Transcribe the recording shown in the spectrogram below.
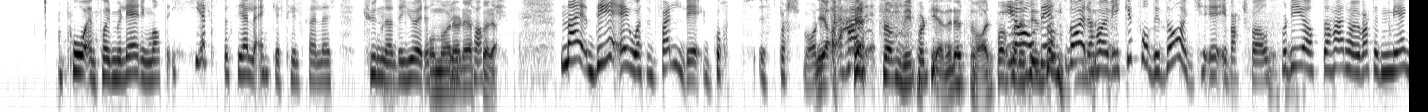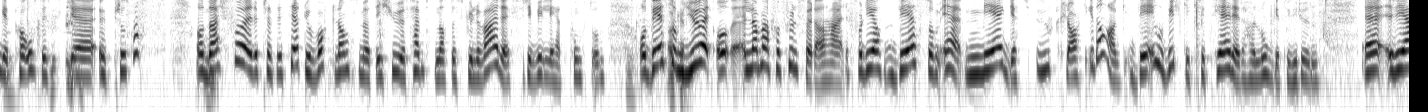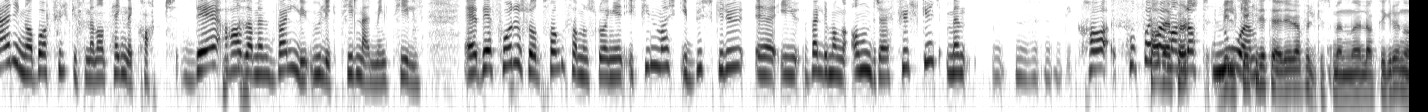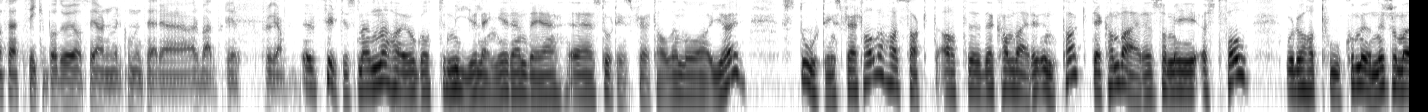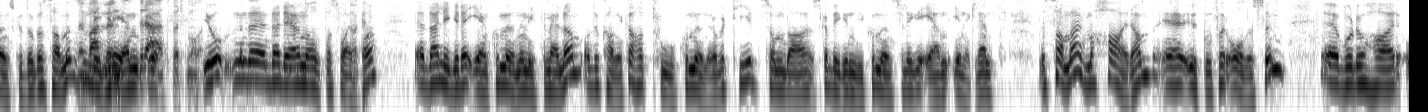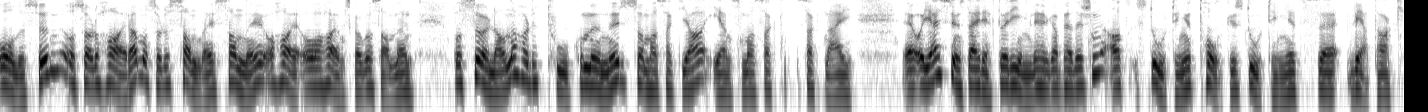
på en formulering om at i helt spesielle enkelttilfeller kunne det gjøres unntak. Og når er det, spør jeg? Nei, Det er jo et veldig godt spørsmål. Ja, her... Som vi fortjener et svar på, for ja, å si det sånn. Ja, det svaret har vi ikke fått i dag, i hvert fall. fordi at det her har jo vært en meget kaotisk eh, prosess. Og Derfor presiserte jo vårt landsmøte i 2015 at det skulle være frivillighet, punktum. Og det som okay. gjør, og La meg få fullføre det her. fordi at Det som er meget uklart i dag, det er jo hvilke kriterier har ligget til grunn. Eh, Regjeringa ba fylkesmennene tegne kart. Det hadde de en veldig ulik tilnærming til. Eh, det er foreslått tvangssammenslåinger i Finnmark, i Buskerud, eh, i veldig mange andre fylker. Men hva, hvorfor har man først. latt noen Hvilke kriterier har fylkesmennene lagt til grunn? Og så er jeg sikker på at du også gjerne vil kommentere Arbeiderpartiets program. Eh, fylkesmennene har jo gått mye lenger enn det stortingsflertallet nå gjør. Stortingsflertallet har sagt at det kan være unntak. Det kan være som i Østfold, hvor du har to kommuner som har ønsket å gå sammen. Men hva er mønsteret, er spørsmålet? Jo, men det, det, er det jeg nå holder på å svare okay. på. Eh, der ligger det én kommune midt imellom, og du kan ikke ha to kommuner over tid som da skal bygge en ny kommune, så ligger én inneklemt. Det samme er det med Haram eh, utenfor Ålesund, eh, hvor du har Ålesund, og så har du Haram, og så har du Sandøy. Sandøy og, Haram skal gå sammen. På Sørlandet har du to kommuner som har sagt ja, én som har sagt, sagt nei. Og jeg syns det er rett og rimelig Helga Pedersen, at Stortinget tolker Stortingets vedtak.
